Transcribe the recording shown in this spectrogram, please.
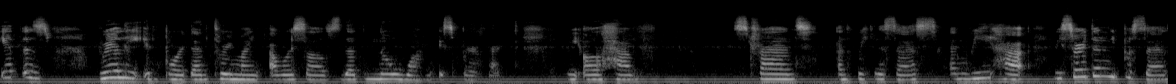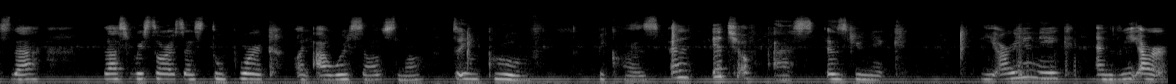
it is really important to remind ourselves that no one is perfect. We all have strengths and weaknesses and we have we certainly possess the last resources to work on ourselves no? To improve because each of us is unique. We are unique and we are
